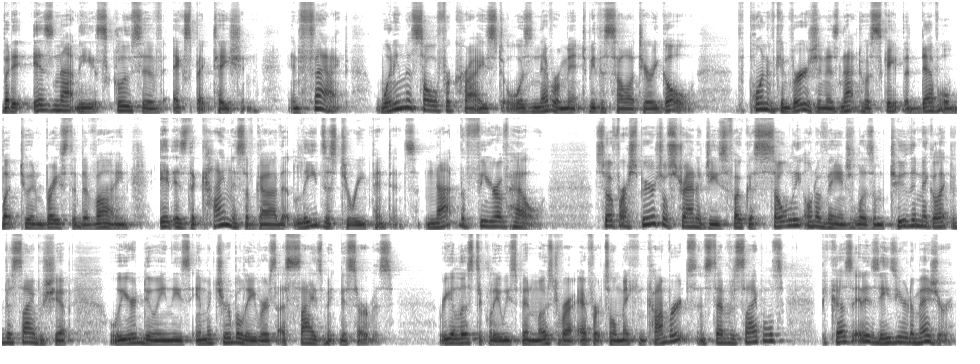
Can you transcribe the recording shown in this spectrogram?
but it is not the exclusive expectation. In fact, winning a soul for Christ was never meant to be the solitary goal. The point of conversion is not to escape the devil, but to embrace the divine. It is the kindness of God that leads us to repentance, not the fear of hell. So, if our spiritual strategies focus solely on evangelism to the neglect of discipleship, we are doing these immature believers a seismic disservice. Realistically, we spend most of our efforts on making converts instead of disciples because it is easier to measure.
